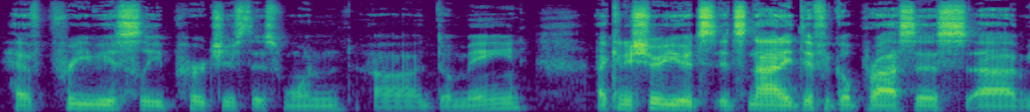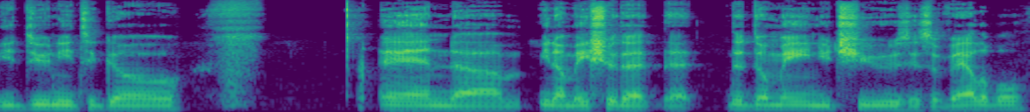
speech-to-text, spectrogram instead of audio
have previously purchased this one uh, domain. I can assure you it's it's not a difficult process. Um, you do need to go and um, you know make sure that, that the domain you choose is available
